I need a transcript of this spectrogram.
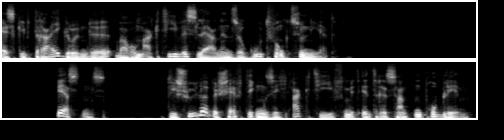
Es gibt drei Gründe, warum aktives Lernen so gut funktioniert. Erstens. Die Schüler beschäftigen sich aktiv mit interessanten Problemen.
